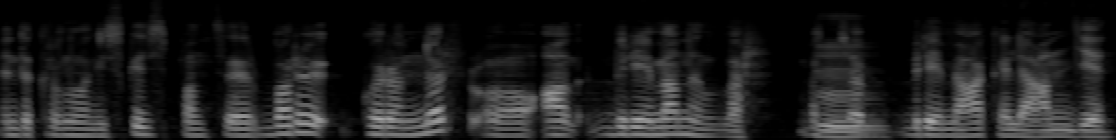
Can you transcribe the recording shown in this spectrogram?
эндокринологический диспансер. Бары көрөннөр беременналар бача беремега келаган диен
